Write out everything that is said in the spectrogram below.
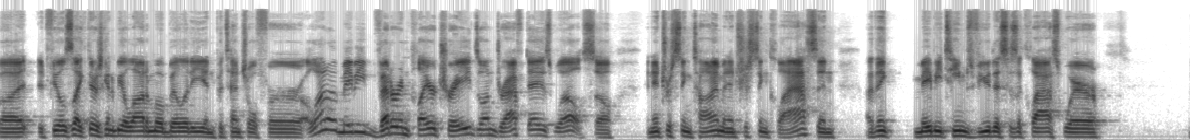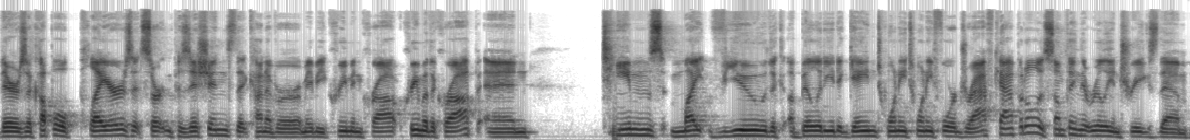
But it feels like there's going to be a lot of mobility and potential for a lot of maybe veteran player trades on draft day as well. So an interesting time, an interesting class. And I think maybe teams view this as a class where there's a couple players at certain positions that kind of are maybe cream and crop, cream of the crop, and teams might view the ability to gain 2024 draft capital as something that really intrigues them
